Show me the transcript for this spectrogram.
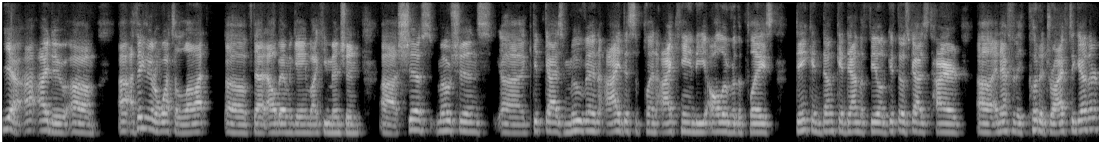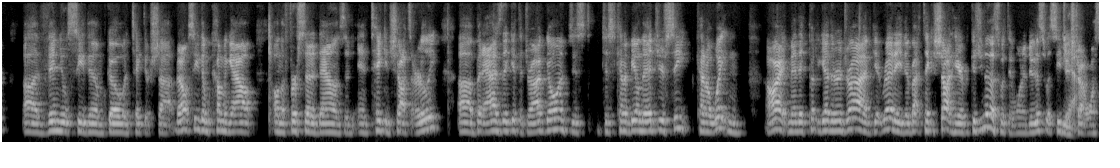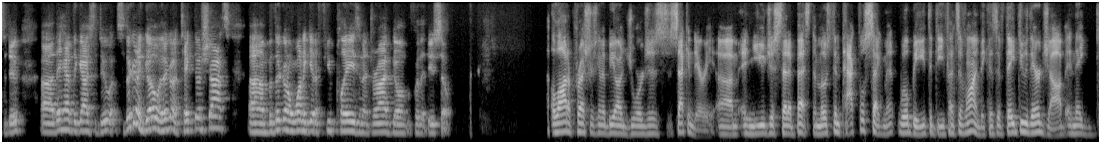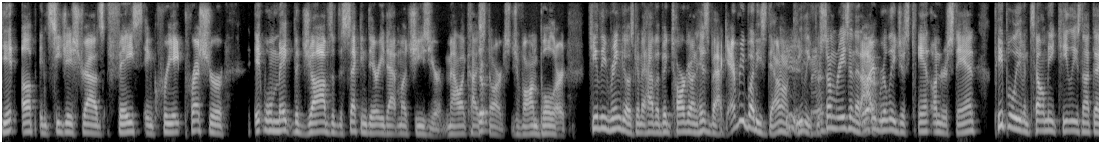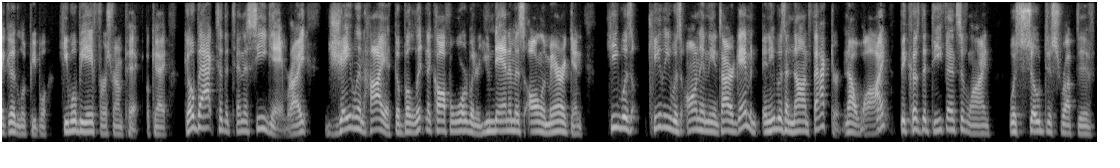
Yeah, I, I do. Um, I think they're going to watch a lot of that Alabama game, like you mentioned, uh, shifts, motions, uh, get guys moving, eye discipline, eye candy all over the place dink and dunking down the field, get those guys tired. Uh, and after they put a drive together, uh, then you'll see them go and take their shot. But I don't see them coming out on the first set of downs and, and taking shots early. Uh, but as they get the drive going, just just kind of be on the edge of your seat, kind of waiting. All right, man, they put together a drive. Get ready. They're about to take a shot here because you know that's what they want to do. That's what CJ yeah. Stroud wants to do. Uh, they have the guys to do it. So they're going to go and they're going to take those shots, um, but they're going to want to get a few plays and a drive going before they do so a lot of pressure is going to be on Georgia's secondary. Um, and you just said it best. The most impactful segment will be the defensive line because if they do their job and they get up in CJ Stroud's face and create pressure, it will make the jobs of the secondary that much easier. Malachi yep. Starks, Javon Bullard, Kelee Ringo is going to have a big target on his back. Everybody's down on Huge, Kelee man. for some reason that yeah. I really just can't understand. People even tell me Kelee's not that good. Look, people, he will be a first round pick. Okay. Go back to the Tennessee game, right? Jalin Hyatt, the Biletnikoff Award winner, unanimous All American. he was Kelee was on him the entire game and, and he was a non-factor. Now, why? Because the defensive line was so disruptive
